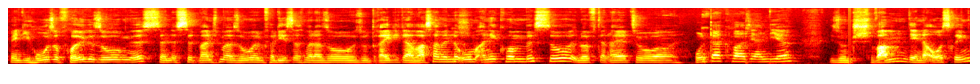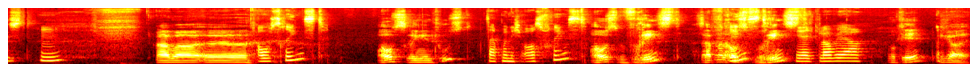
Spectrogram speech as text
wenn die Hose vollgesogen ist, dann ist das manchmal so, du verlierst erstmal dann so, so drei Liter Wasser, wenn du oben angekommen bist, so, läuft dann halt so runter quasi an dir, wie so ein Schwamm, den du ausringst. Hm. Aber äh, Ausringst? ausringen tust, Sagt man nicht ausfringst? auswringst, Sagt man aus? Bringst? Bringst? Ja, ich glaube ja. Okay, egal.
